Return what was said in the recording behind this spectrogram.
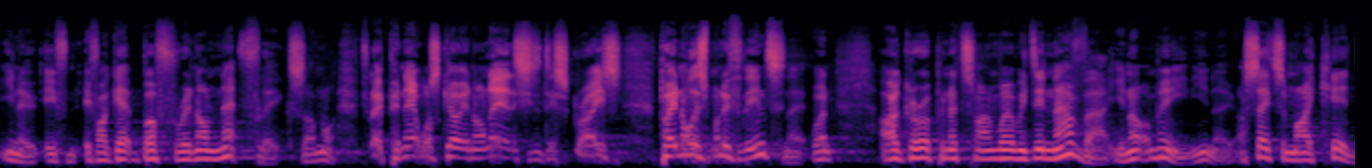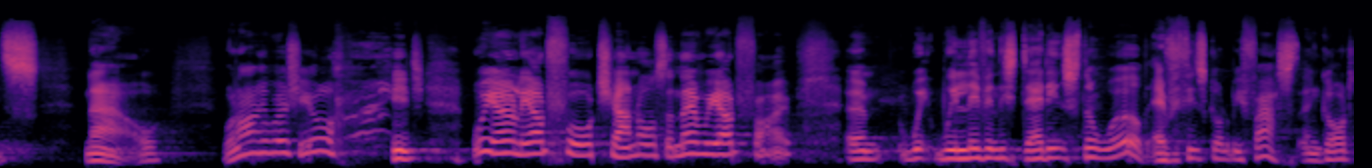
you know, if, if I get buffering on Netflix, I'm like, flipping it, what's going on here? This is a disgrace. Paying all this money for the internet. When I grew up in a time where we didn't have that, you know what I mean? You know, I say to my kids now, when I was your age, we only had four channels and then we had five. Um, we, we live in this dead instant world. Everything's got to be fast. And God,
